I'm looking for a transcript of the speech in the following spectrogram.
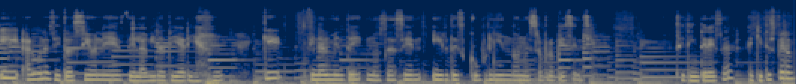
y algunas situaciones de la vida diaria que finalmente nos hacen ir descubriendo nuestra propia esencia. Si te interesa, aquí te espero.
